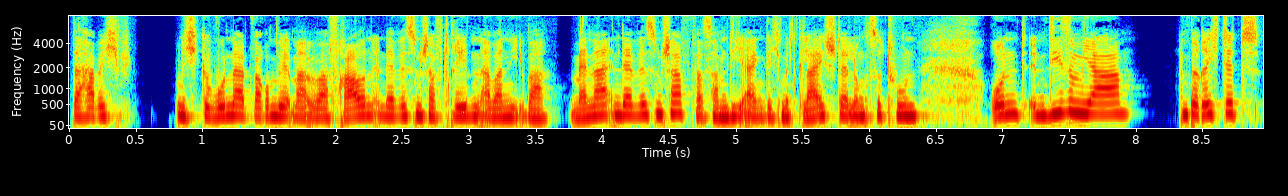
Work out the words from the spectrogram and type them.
Da habe ich mich gewundert, warum wir immer über Frauen in der Wissenschaft reden, aber nie über Männer in der Wissenschaft. Was haben die eigentlich mit Gleichstellung zu tun? Und in diesem Jahr berichtet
